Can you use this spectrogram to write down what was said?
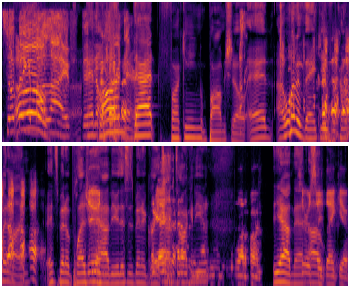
so big Oh. in my oh. life. than And on there. that fucking bombshell, Ed, I want to thank you for coming on. It's been a pleasure to have you. This has been a great Yeah, time talking to you. A lot of fun. Yeah, man. Seriously, uh, thank you.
